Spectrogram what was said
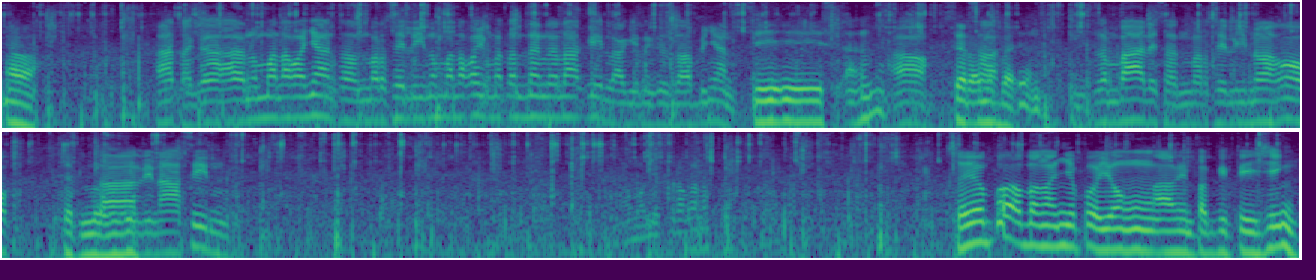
Ah, ah, taga ano man ako niyan, San Marcelino man ako yung matandang lalaki, lagi nagsasabi niyan. si... Ano? Ah, Sir, ano sa- ba yan? Sa Sambales, San Marcelino ako. Sir Sa Lolo. Linasin. Ah, Mag-intro ka na po. So yun po, abangan nyo po yung aming pagpipishing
